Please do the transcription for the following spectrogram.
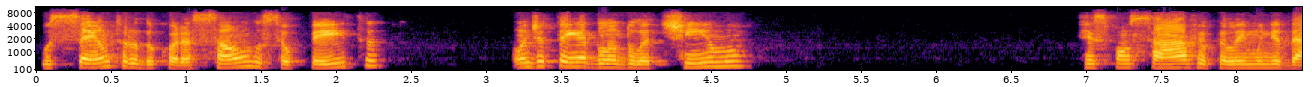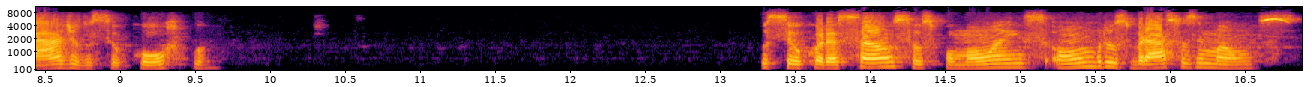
O centro do coração, do seu peito, onde tem a glândula timo, responsável pela imunidade do seu corpo. O seu coração, seus pulmões, ombros, braços e mãos.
